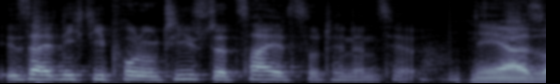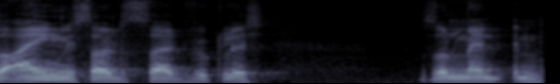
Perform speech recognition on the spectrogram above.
ist halt nicht die produktivste Zeit, so tendenziell. Nee, also eigentlich solltest du halt wirklich so im, im,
